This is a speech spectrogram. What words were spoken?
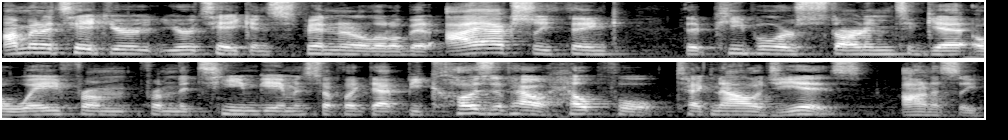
I'm gonna take your your take and spin it a little bit. I actually think that people are starting to get away from from the team game and stuff like that because of how helpful technology is. Honestly,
